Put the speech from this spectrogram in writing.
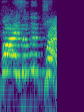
Rise of the Dragon!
